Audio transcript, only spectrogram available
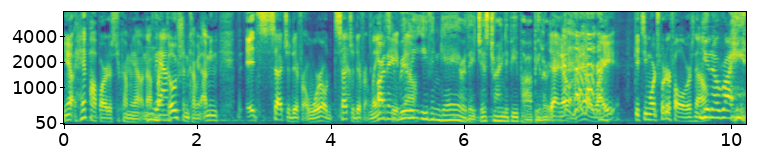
You know, hip hop artists are coming out now. Frank Yeah. Ocean coming. I mean, it's such a different world, such a different landscape. are they really now. even gay? Or are they just trying to be popular? yeah, I know, I know, right? Gets you more Twitter followers now. You know, right?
